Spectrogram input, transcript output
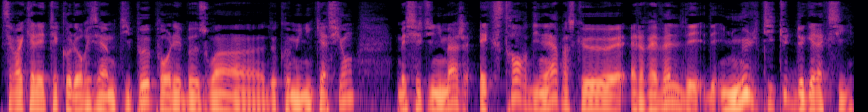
c'est vrai qu'elle a été colorisée un petit peu pour les besoins euh, de communication, mais c'est une image extraordinaire parce qu'elle révèle une multitude de galaxies.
